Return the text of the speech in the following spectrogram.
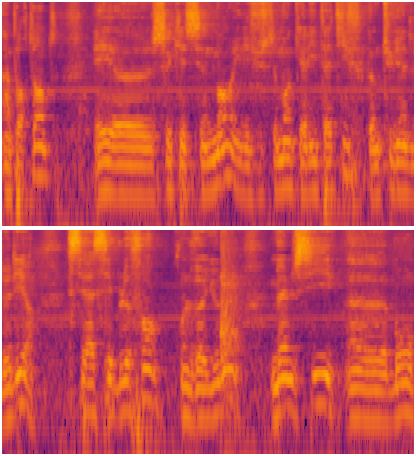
importante. Et ce questionnement, il est justement qualitatif, comme tu viens de le dire. C'est assez bluffant, qu'on le veuille ou non. Même si, bon,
